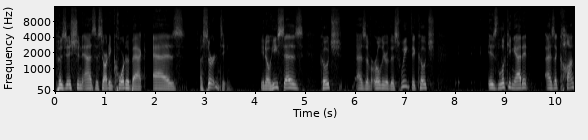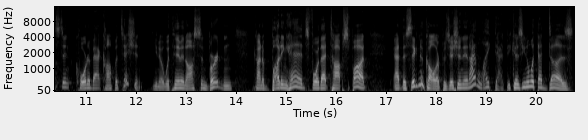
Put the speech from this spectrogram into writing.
position as the starting quarterback as a certainty. You know, he says, Coach, as of earlier this week, the coach is looking at it as a constant quarterback competition. You know, with him and Austin Burton kind of butting heads for that top spot at the signal caller position. And I like that because you know what that does?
